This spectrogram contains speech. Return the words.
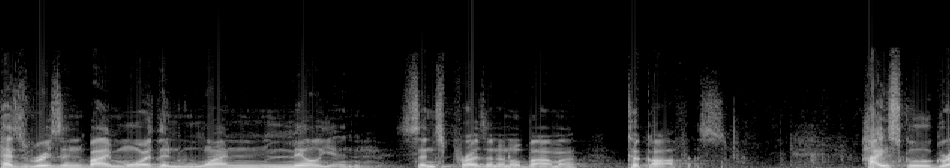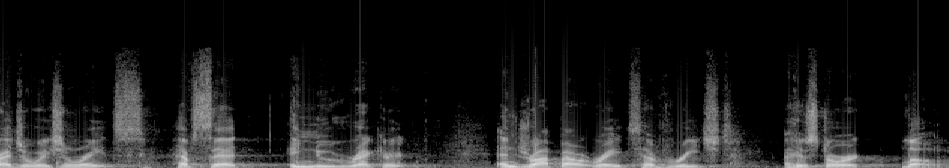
has risen by more than 1 million since President Obama took office. High school graduation rates have set a new record, and dropout rates have reached a historic low.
